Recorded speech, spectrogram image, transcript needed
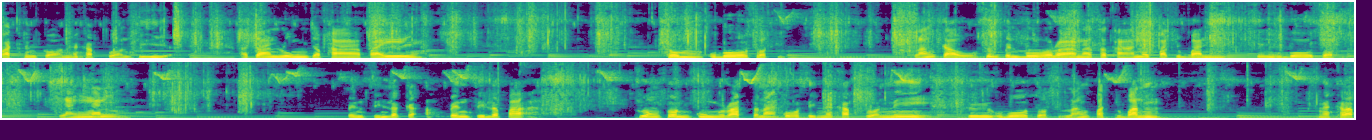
วัดกันก่อนนะครับ ก่อนที่อาจารย์ลุงจะพาไป ชมอุโบสถ หลังเก่าซึ่งเป็นโบราณสถานในปัจจุบัน ซึ่งอุโบสถ หลังนั้น เป็นศิลปะเป็นศิลปะ ช่วงต้นกรุงรัตนโกสินทร์นะครับ ส่วนนี้คืออุโบสถหลังปัจจุบัน นะครับ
